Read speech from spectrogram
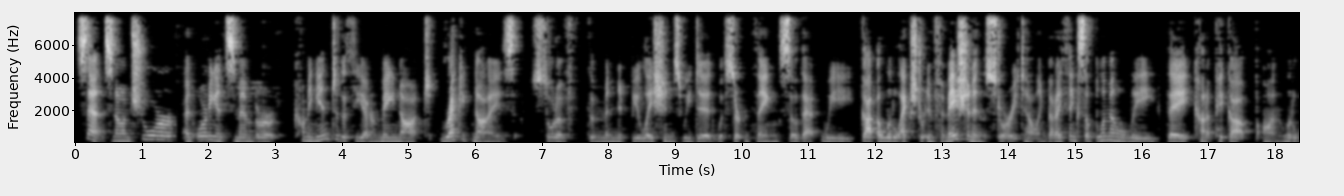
sense. Now I'm sure an audience member coming into the theater may not recognize sort of the manipulations we did with certain things so that we got a little extra information in the storytelling. But I think subliminally they kind of pick up on little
